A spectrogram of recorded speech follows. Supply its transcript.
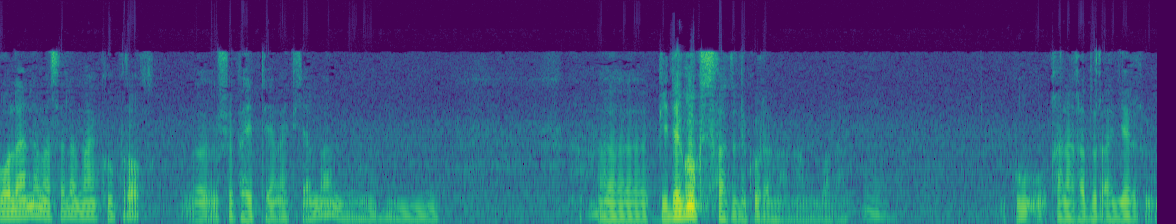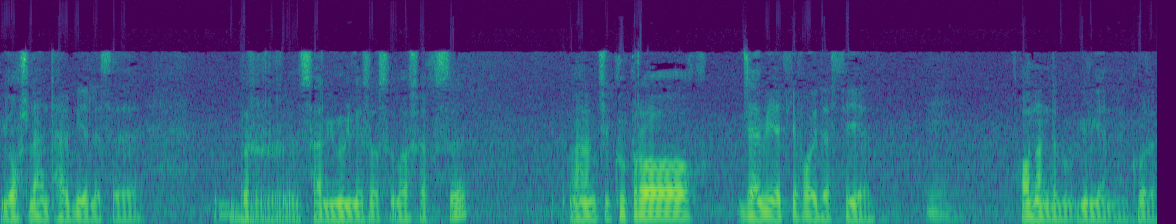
bolani masalan man ko'proq e, o'sha paytda ham aytganman e, pedagog sifatida ko'raman man bu bolani. Bu qanaqadir agar yoshlarni tarbiyalasa bir sal yo'lga solsa boshqa qilsa manimcha ko'proq jamiyatga foydasi tegadi xonanda bo'lib yurgandan ko'ra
